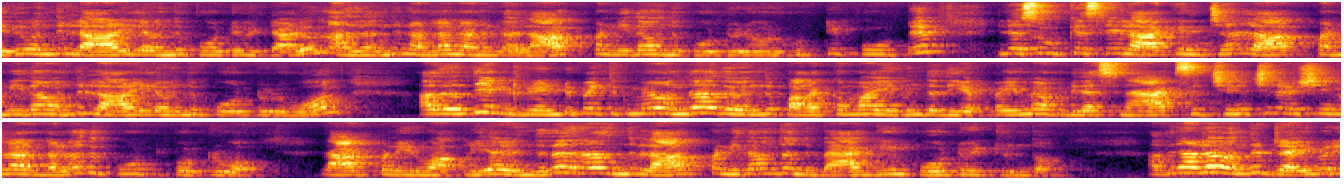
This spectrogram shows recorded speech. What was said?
எது வந்து லாரியில் வந்து போட்டு விட்டாலும் அது வந்து நல்லா நாங்கள் லாக் பண்ணி தான் வந்து போட்டுவிடுவோம் ஒரு குட்டி பூட்டு இல்லை சூட்கேஸ்லேயே லாக் இருந்துச்சுன்னா லாக் பண்ணி தான் வந்து லாரியில் வந்து போட்டுவிடுவோம் அது வந்து எங்களுக்கு ரெண்டு பேத்துக்குமே வந்து அது வந்து பழக்கமாக இருந்தது. எப்பயுமே அப்படி தான் ஸ்நாக்ஸ் சின்ன சின்ன விஷயங்களா இருந்தாலும் அது கூட்டு போட்டுருவோம். லாக் பண்ணிடுவோம். அப்படி தான் இருந்தது. அதனால் வந்து லாக் பண்ணி தான் வந்து அந்த பேக்கையும் போட்டு விட்டுருந்தோம். அதனால வந்து டிரைவர்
